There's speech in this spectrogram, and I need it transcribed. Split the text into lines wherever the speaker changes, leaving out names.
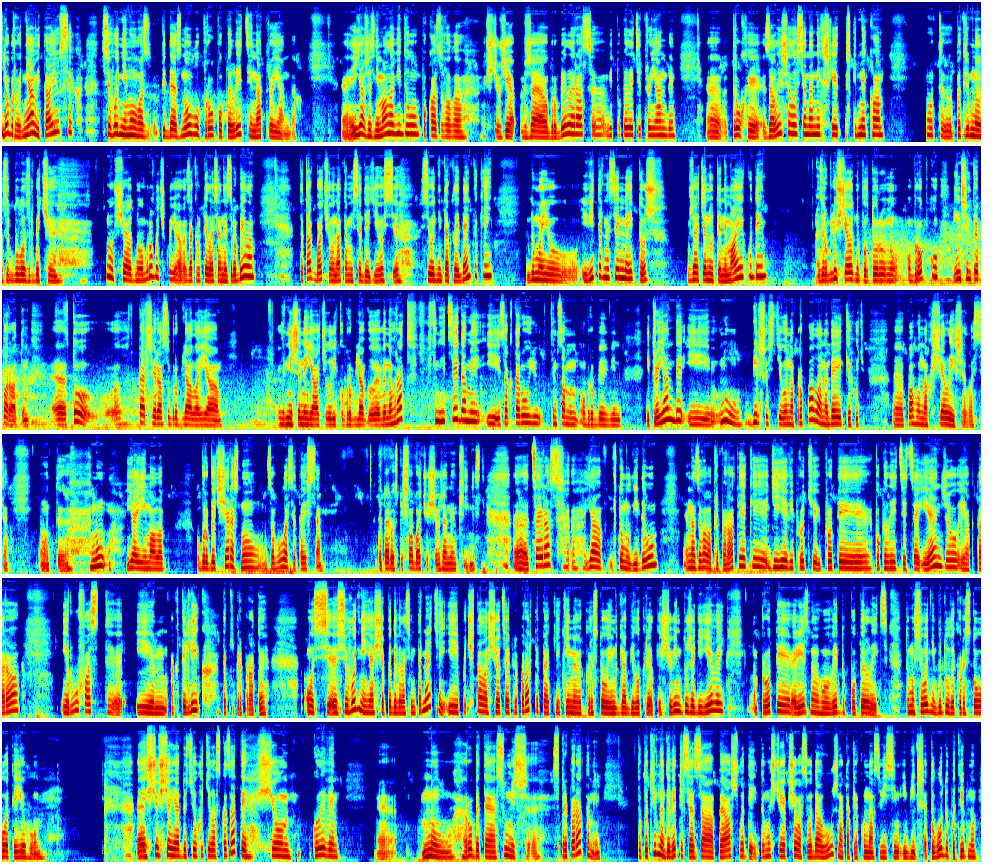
Доброго дня, вітаю всіх. Сьогодні мова піде знову про попелиці на трояндах. Е, Я вже знімала відео, показувала, що вже, вже обробили раз е, від попелиці троянди. Е, Трохи залишилося на них шкідника. От, потрібно було зробити ну, ще одну обробочку. Я закрутилася, не зробила. То так бачу, вона там і сидить. І ось сьогодні теплий день такий. Думаю, і вітер не сильний, тож вже тягнути немає куди. Зроблю ще одну повторну обробку іншим препаратом. Е, То е, перший раз обробляла я, верніше не я, а чоловік обробляв е, виноград фунгіцидами і зактарою. Тим самим обробив він і троянди, і ну, в більшості вона пропала, на деяких пагонах ще лишилася. От, е, ну, я її мала обробити ще раз, ну забулася та й все. Тепер ось пішла, бачу, що вже необхідність. Е, Цей раз е, я в тому відео називала препарати, які дієві проти, проти попелиці. Це і Енджіо, і Актара, і Руфаст, і Актелік, такі препарати. Ось е, сьогодні я ще подивилась в інтернеті і почитала, що цей препарат ТПЕК, який ми використовуємо для білокрилки, що він дуже дієвий проти різного виду попелиць. Тому сьогодні буду використовувати його. Е, Що ще я до цього хотіла сказати, що коли ви е, ну, робите суміш з препаратами, то потрібно дивитися за pH води. Тому що якщо у вас вода лужна, так як у нас 8 і більше, то воду потрібно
